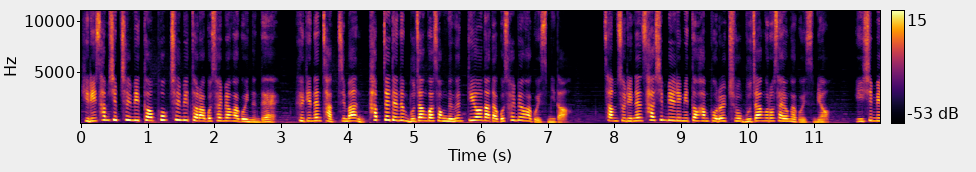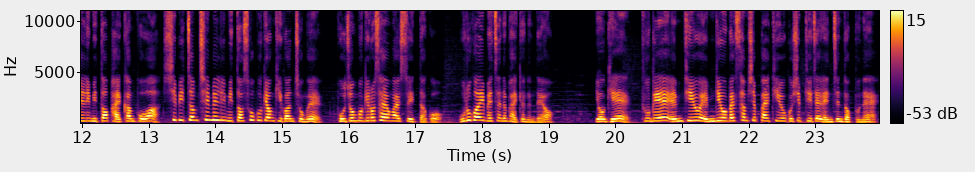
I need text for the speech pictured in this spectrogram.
길이 37m, 폭 7m라고 설명하고 있는데 크기는 작지만 탑재되는 무장과 성능은 뛰어나다고 설명하고 있습니다. 참수리는 40mm 함포를 주 무장으로 사용하고 있으며 20mm 발칸포와 12.7mm 소구경 기관총을 보조 무기로 사용할 수 있다고 우루과이 매체는 밝혔는데요. 여기에 두 개의 MTU MD538 TU90 디젤 엔진 덕분에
